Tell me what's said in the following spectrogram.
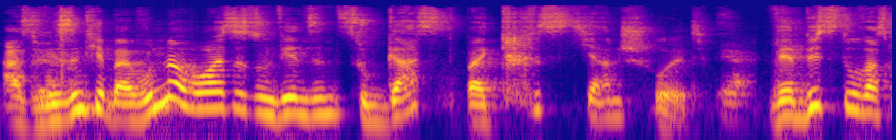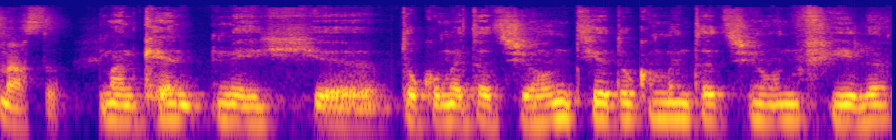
Also wir sind hier bei Wunder Voices und wir sind zu Gast bei Christian Schuld. Ja. Wer bist du, was machst du? Man kennt mich, äh, Dokumentation, Tierdokumentation, viele.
